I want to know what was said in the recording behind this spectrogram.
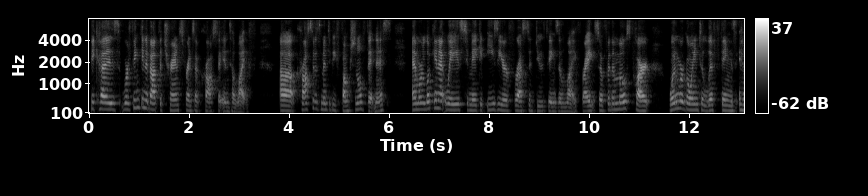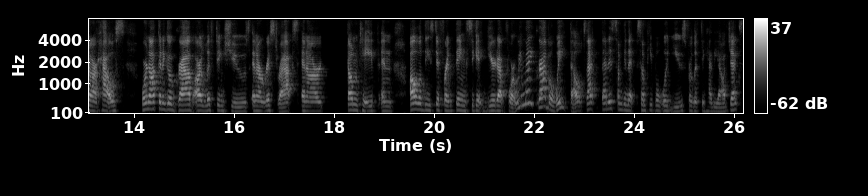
Because we're thinking about the transference of CrossFit into life. Uh, CrossFit is meant to be functional fitness, and we're looking at ways to make it easier for us to do things in life, right? So, for the most part, when we're going to lift things in our house, we're not going to go grab our lifting shoes and our wrist wraps and our thumb tape and all of these different things to get geared up for. it. We might grab a weight belt. That that is something that some people would use for lifting heavy objects.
